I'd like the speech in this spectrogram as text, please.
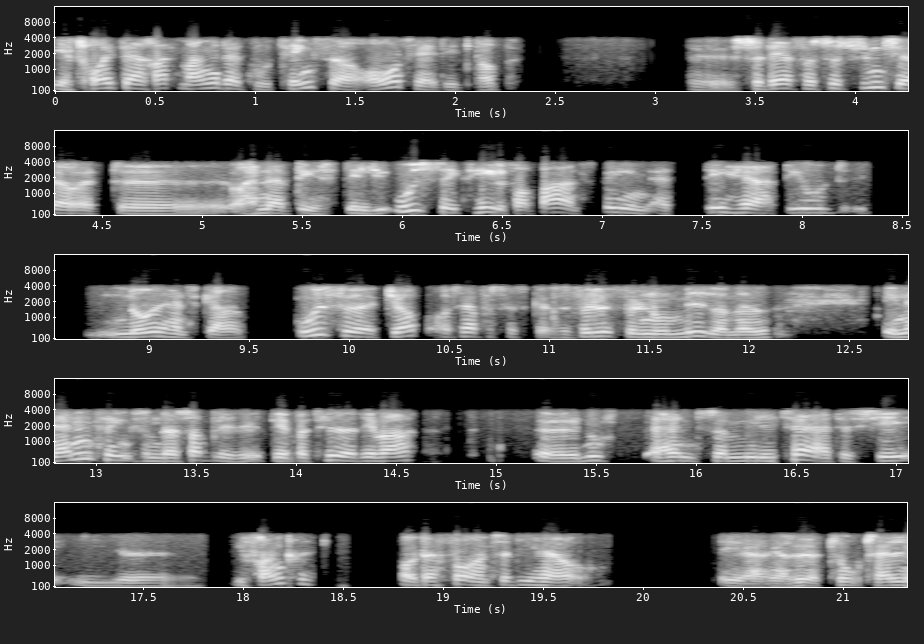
jeg tror ikke, der er ret mange, der kunne tænke sig at overtage det job. Øh, så derfor så synes jeg jo, at øh, og han er blevet stillet i udsigt helt fra barns ben, at det her, det er jo noget, han skal udføre et job, og derfor så skal der selvfølgelig følge nogle midler med. En anden ting, som der så blev debatteret, det var, øh, nu er han som militær attaché i, øh, i Frankrig, og der får han så de her jeg har hørt to tal, 1,7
